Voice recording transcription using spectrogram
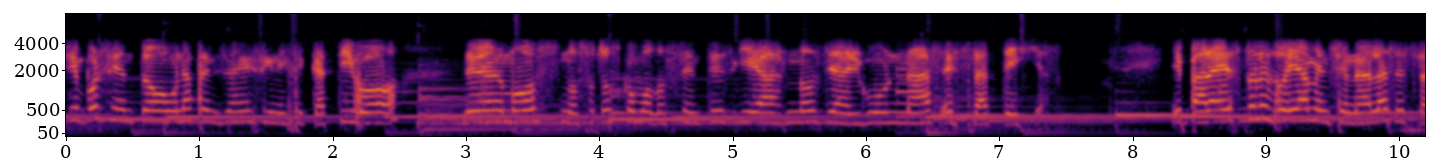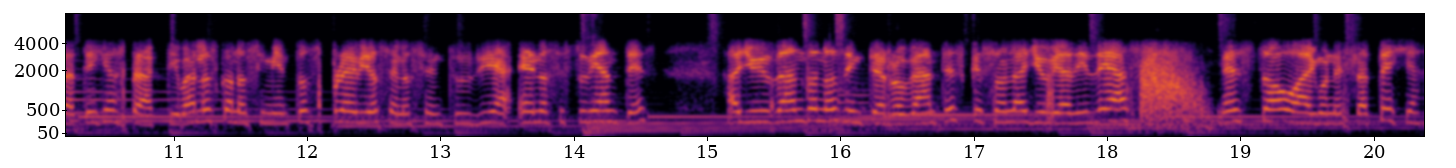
100% un aprendizaje significativo, debemos nosotros como docentes guiarnos de algunas estrategias. Y para esto les voy a mencionar las estrategias para activar los conocimientos previos en los, en los estudiantes, ayudándonos de interrogantes que son la lluvia de ideas, esto o alguna estrategia.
